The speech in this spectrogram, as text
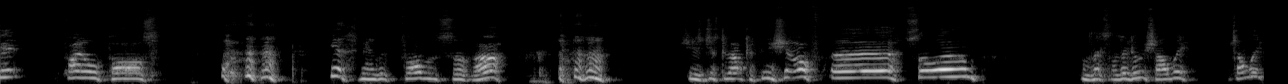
Okay, final pause. yes, been a good performance so far. She's just about to finish it off. Uh, so, um, let's let her do it, shall we? Shall we?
